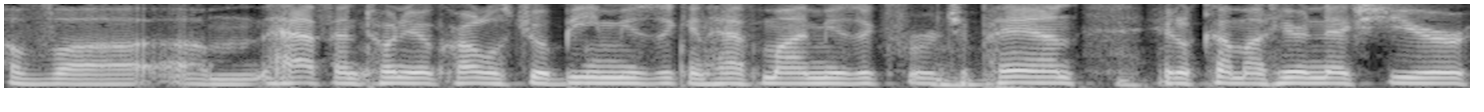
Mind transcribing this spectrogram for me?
of uh, um, half Antonio Carlos Jobim music and half my music for Mm-hmm. Japan. It'll come out here next year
